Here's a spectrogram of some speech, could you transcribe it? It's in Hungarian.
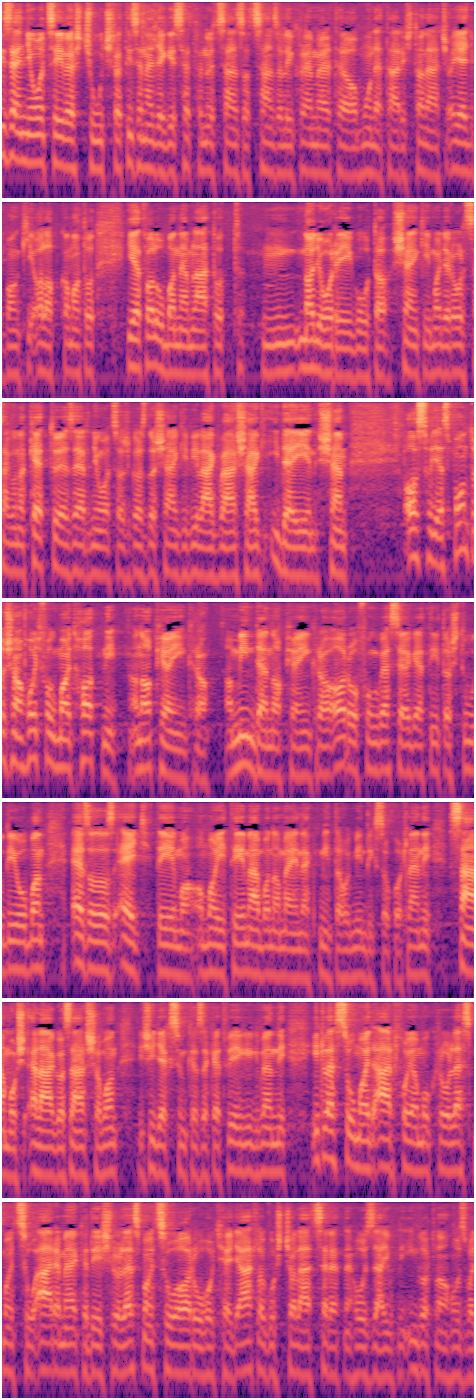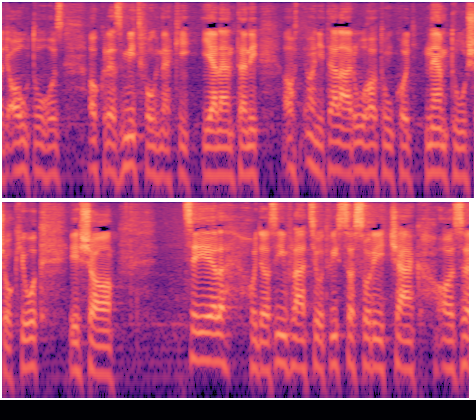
18 éves csúcsra 11,75 százalékra emelte a monetáris tanács a jegybanki alapkamatot. Ilyet valóban nem látott hm, nagyon régóta senki Magyarországon. A 2008-as gazdasági világválság idején sem. Az, hogy ez pontosan hogy fog majd hatni a napjainkra, a mindennapjainkra, arról fogunk beszélgetni itt a stúdióban. Ez az az egy téma a mai témában, amelynek, mint ahogy mindig szokott lenni, számos elágazása van, és igyekszünk ezeket végigvenni. Itt lesz szó majd árfolyamokról, lesz majd szó áremelkedésről, lesz majd szó arról, hogyha egy átlagos család szeretne hozzájutni ingatlanhoz vagy autóhoz, akkor ez mit fog neki jelenteni. Annyit elárulhatunk, hogy nem túl sok jót, és a cél, hogy az inflációt visszaszorítsák, az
